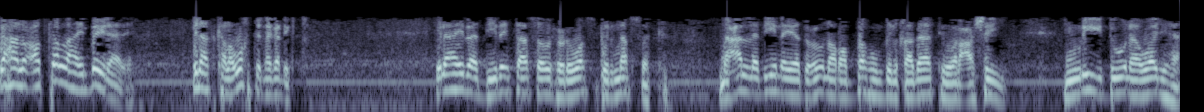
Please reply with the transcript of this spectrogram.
Waxaanu codsan lahayn bay idhaahdeen inaad kala wakti naga dhigto. Ilaahay baa diiday taasoo wuxuu uhi wasbir nafsak maca aladiina yadcuuna rabbahum bilkadaati waalcashiy yuriiduuna wajha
